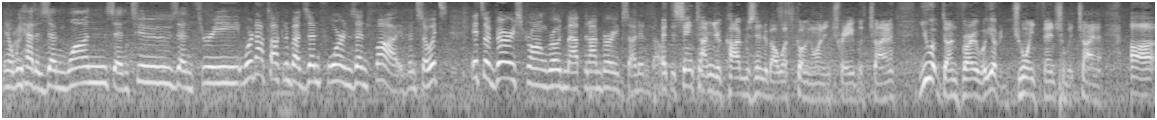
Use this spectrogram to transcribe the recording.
You know, we had a Zen 1, Zen 2, Zen 3. We're not talking about Zen 4 and Zen 5. And so it's it's a very strong roadmap that I'm very excited about. At the same time, you're cognizant about what's going on in trade with China. You have done very well. You have a joint venture with China. Uh,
